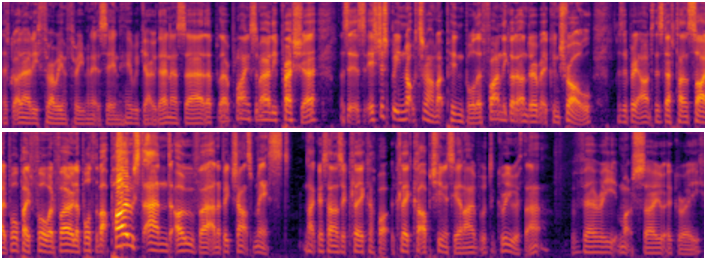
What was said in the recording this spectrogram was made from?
They've got an early throw in three minutes in. Here we go then as uh, they're, they're, applying some early pressure. As it's, it's just been knocked around like pinball. They've finally got it under a bit of control as they bring it out to this left hand side. Ball played forward. Viola ball to the back post and over and a big chance missed. That goes down as a clear cut, clear cut opportunity and I would agree with that. Very much so agree.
